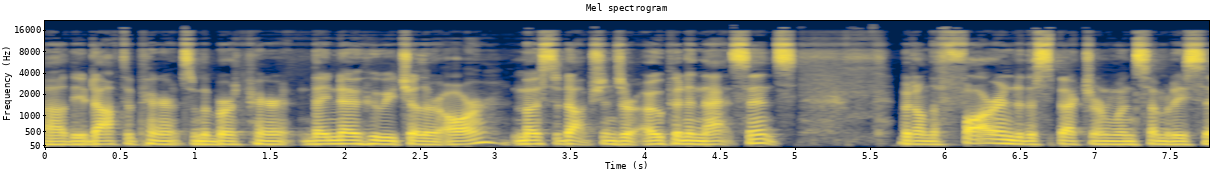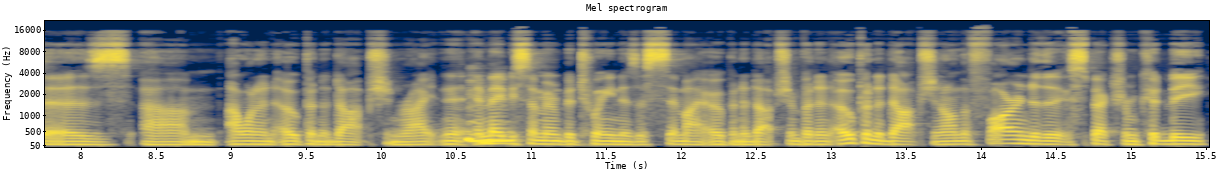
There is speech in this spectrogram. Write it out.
uh, the adoptive parents and the birth parent, they know who each other are. Most adoptions are open in that sense. But on the far end of the spectrum, when somebody says, um, I want an open adoption, right? And, mm-hmm. and maybe somewhere in between is a semi open adoption, but an open adoption on the far end of the spectrum could be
